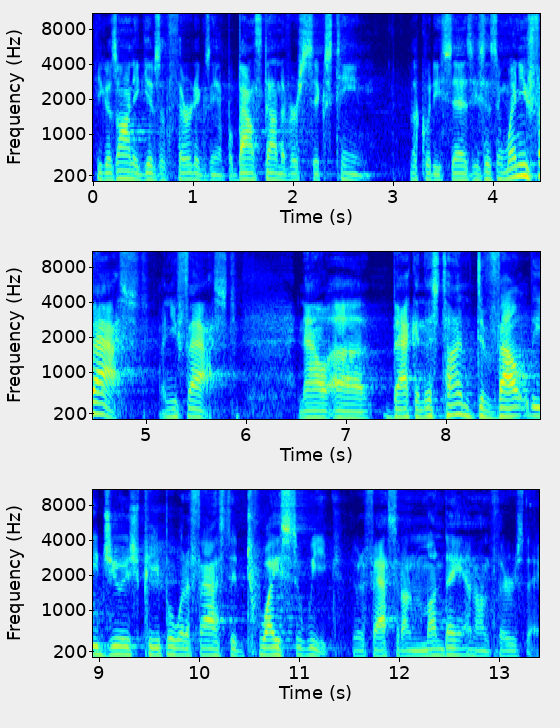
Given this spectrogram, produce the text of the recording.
He goes on, he gives a third example. Bounce down to verse 16. Look what he says. He says, And when you fast, when you fast. Now, uh, back in this time, devoutly Jewish people would have fasted twice a week. They would have fasted on Monday and on Thursday.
